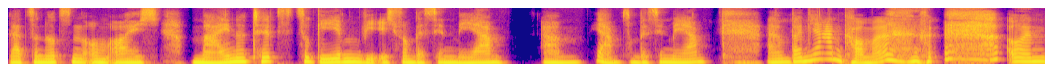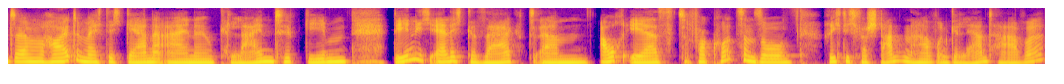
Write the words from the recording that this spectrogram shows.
dazu nutzen, um euch meine Tipps zu geben, wie ich so ein bisschen mehr ähm, ja, so ein bisschen mehr ähm, bei mir ankomme. Und ähm, heute möchte ich gerne einen kleinen Tipp geben, den ich ehrlich gesagt ähm, auch erst vor kurzem so richtig verstanden habe und gelernt habe.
